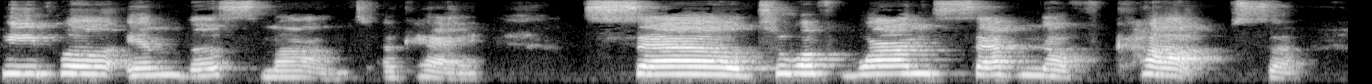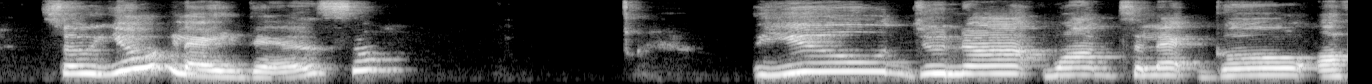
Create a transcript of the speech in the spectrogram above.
people in this month. Okay. So, two of wands, seven of cups. So, you ladies, you do not want to let go of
